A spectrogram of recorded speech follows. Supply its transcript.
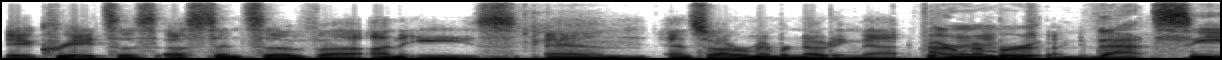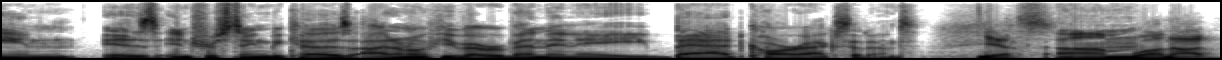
it creates a sense of uh, unease and and so I remember noting that I remember that scene is interesting because I don't know if you've ever been in a bad car accident. yes well not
